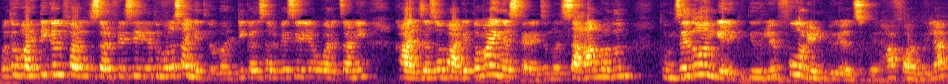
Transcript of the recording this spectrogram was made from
मग तो व्हर्टिकल सरफेस एरिया तुम्हाला सांगितलं. व्हर्टिकल सरफेस एरिया वरचा आणि खालचा जो भाग आहे तो मायनस करायचा. मग सहा मधून तुमचे दोन गेले. किती उरले? फोर इंटू एल स्क्वेअर हा फॉर्म्युला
